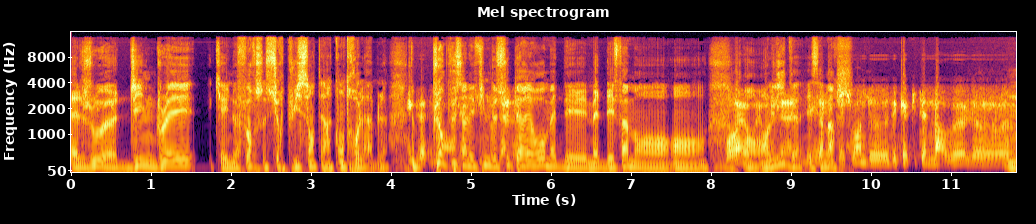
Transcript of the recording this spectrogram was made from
elle joue euh, Jean Grey qui a une force surpuissante et incontrôlable. Exactement. plus en plus, hein, les films de super-héros mettent des, mettent des femmes en, en, Ouais, en- ouais, en lead, et ça marche. De, de Captain Marvel, euh, Mm.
